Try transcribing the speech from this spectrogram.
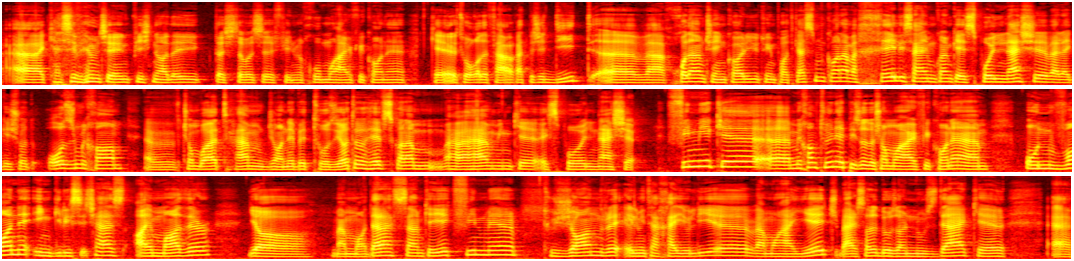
کسی بهم چنین پیشنهادایی داشته باشه فیلم خوب معرفی کنه که تو اوقات فراغت بشه دید. و خودم چنین کاری تو این پادکست می‌کنم و خیلی سعی می‌کنم که اسپویل نشه ولی اگه شد عذر می‌خوام. چون باید هم جانب توضیحات رو حفظ کنم هم اینکه اسپویل نشه. فیلمیه که می‌خوام تو این اپیزود شما معرفی کنم. عنوان انگلیسیش هست I Mother یا من مادر هستم که یک فیلم تو ژانر علمی تخیلی و مهیج بر سال 2019 که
